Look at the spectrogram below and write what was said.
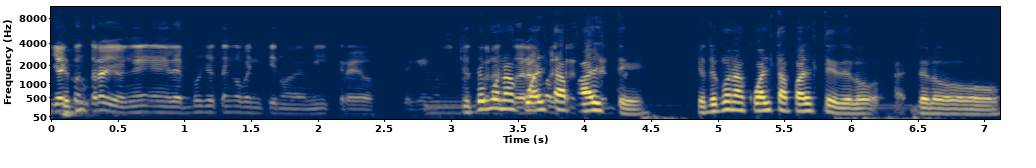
yo al Yo- contrario, en, en el Xbox yo tengo 29.000 creo de gamers. Yo tengo una esto cuarta 360. parte. Yo tengo una cuarta parte de los de los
